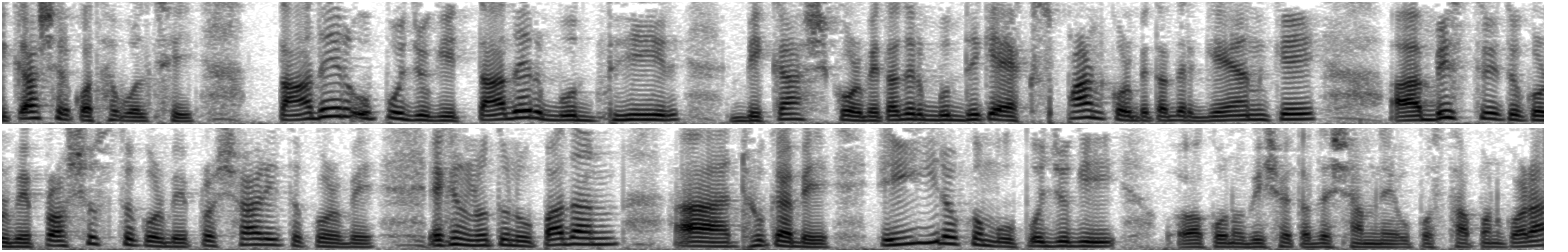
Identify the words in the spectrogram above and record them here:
বিকাশের কথা বলছি, তাদের উপযোগী, তাদের বুদ্ধির বিকাশ করবে, তাদের বুদ্ধিকে এক্সপান্ড করবে, তাদের জ্ঞানকে বিস্তৃত করবে, প্রশস্ত করবে, প্রসারিত করবে, এখানে নতুন উপাদান ঢুকাবে, এই রকম উপযোগী কোনো বিষয় তাদের সামনে উপস্থাপন করা।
